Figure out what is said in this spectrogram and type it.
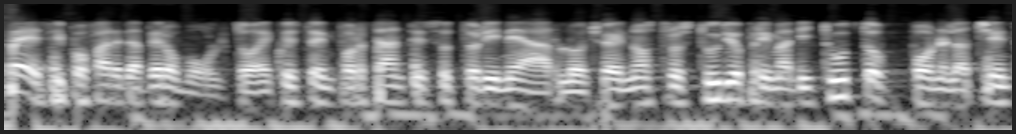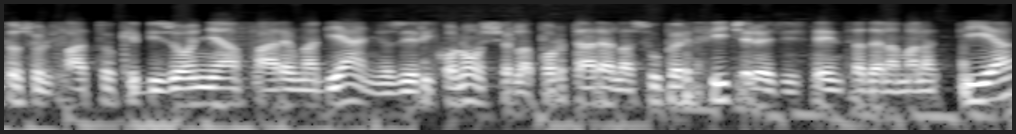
Beh, si può fare davvero molto e questo è importante sottolinearlo, cioè il nostro studio prima di tutto pone l'accento sul fatto che bisogna fare una diagnosi, riconoscerla, portare alla superficie l'esistenza della malattia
